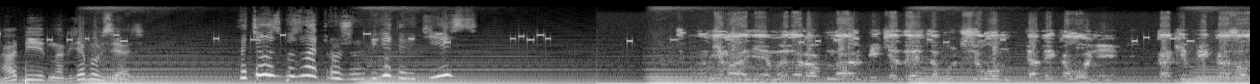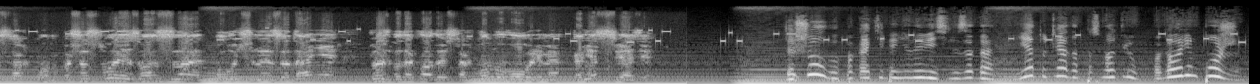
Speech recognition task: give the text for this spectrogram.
Обидно, где бы взять? Хотелось бы знать, Рожа, где-то ведь есть? Внимание, мы на, на орбите Бурчелон, пятой колонии. Как и приказал Старкон, большинство из вас знает полученное задание, просьба докладывать Старкону вовремя. Конец связи. Ты шел бы, пока тебя не навесили задание. Я тут рядом посмотрю. Поговорим позже.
